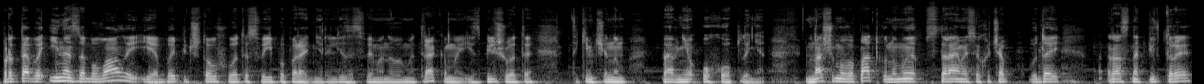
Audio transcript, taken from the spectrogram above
про тебе і не забували, і аби підштовхувати свої попередні релізи своїми новими треками і збільшувати таким чином певні охоплення. В нашому випадку ну, ми стараємося хоча б бодай раз на півтори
